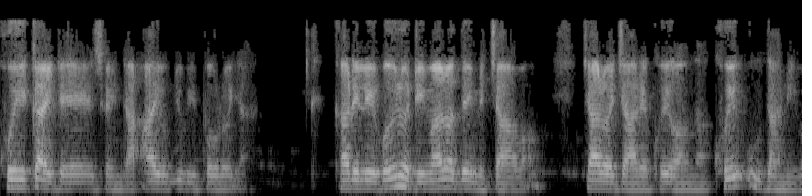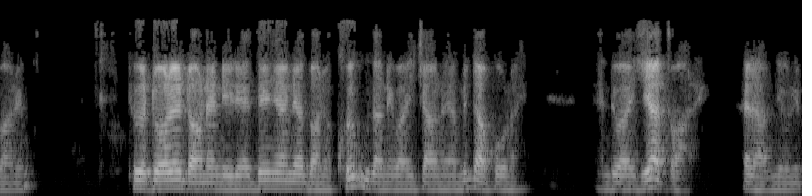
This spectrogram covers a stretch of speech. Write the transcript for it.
ခွေးကြိုက်တယ်ဆိုရင်ဒါအာယုံပြုပြီးပို့လို့ရတယ် ခါဒီလေဘုန်းကြီးတို့ဒီမှာတော့သိမကြပါဘူးကြားတော့ကြားတယ်ခွေးအောင်သာခွေးဥဒန်နေပါတယ်သူတော်တဲ့တောင်းနေနေတယ်အသိဉာဏ်နဲ့သွားတော့ခွေးဥဒန်နေပါကြားနေမေတ္တာပို့လိုက်အဲသူကရက်သွားတယ်အဲ့ဒါမျိုးလေး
